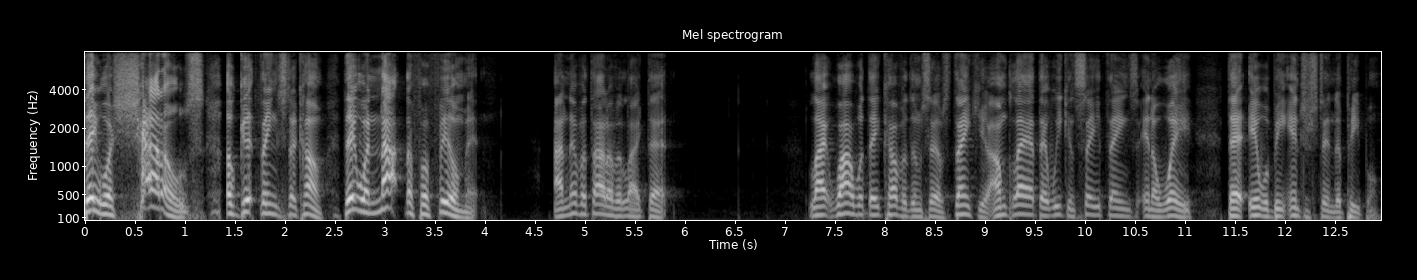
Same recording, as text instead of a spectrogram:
They were shadows of good things to come. They were not the fulfillment. I never thought of it like that. Like, why would they cover themselves? Thank you. I'm glad that we can say things in a way that it would be interesting to people.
